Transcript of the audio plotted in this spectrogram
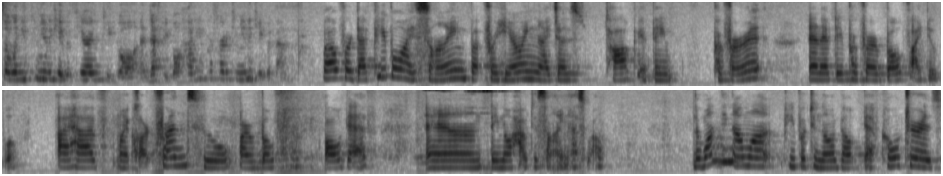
So when you communicate with hearing people and deaf people, how do you prefer to communicate with them? Well, for deaf people, I sign, but for hearing, I just talk if they prefer it. And if they prefer both, I do both. I have my Clarke friends who are both all deaf, and they know how to sign as well. The one thing I want people to know about deaf culture is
